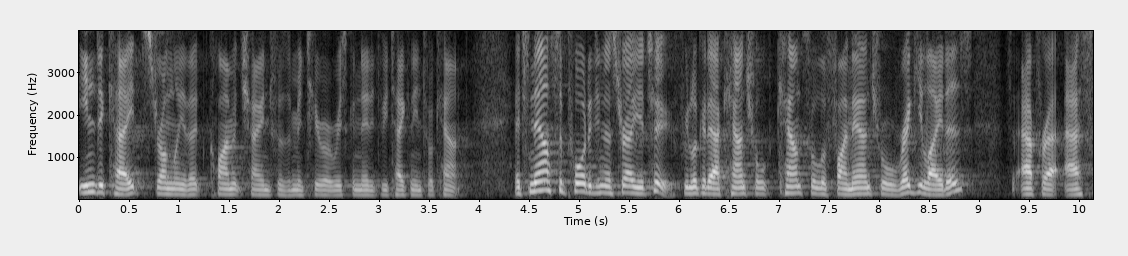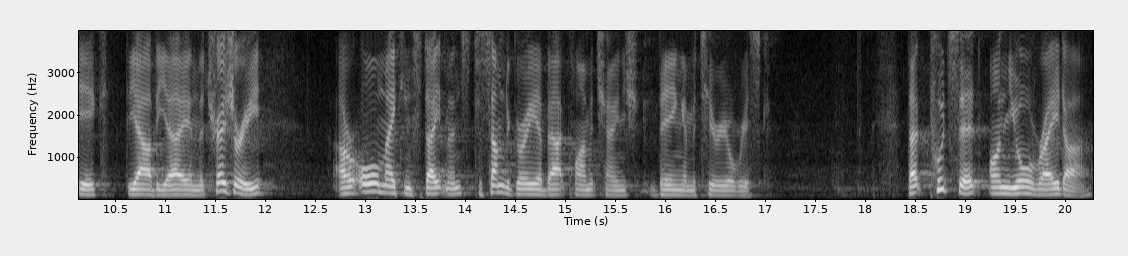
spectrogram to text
indicate strongly that climate change was a material risk and needed to be taken into account. It's now supported in Australia too. If we look at our Council, Council of Financial Regulators, so APRA, ASIC, the RBA, and the Treasury, are all making statements to some degree about climate change being a material risk. That puts it on your radar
